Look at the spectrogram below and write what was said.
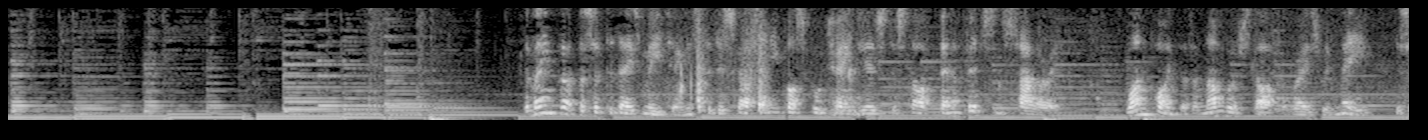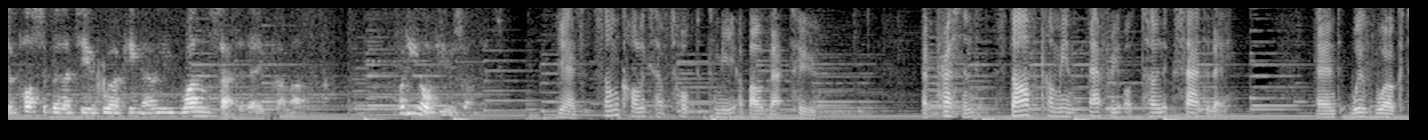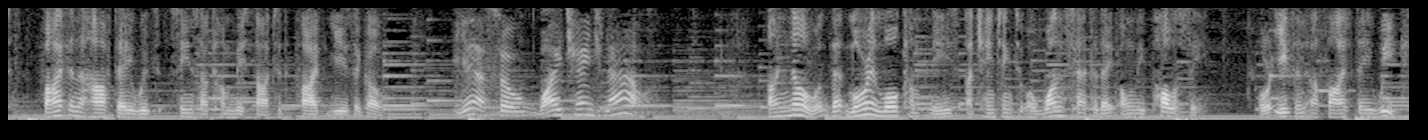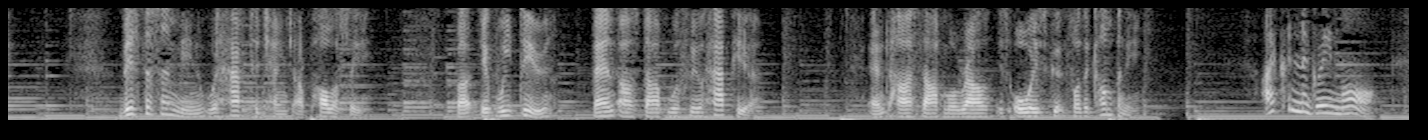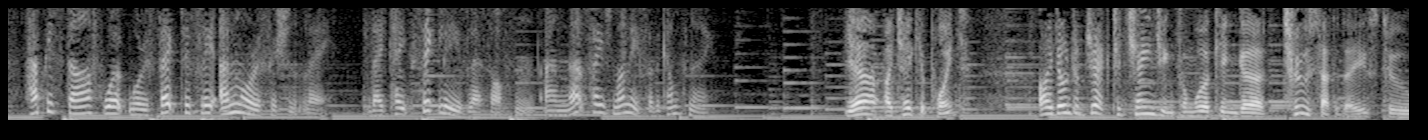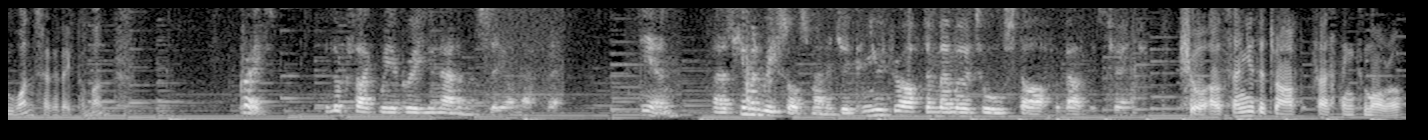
The main purpose of today's meeting is to discuss any possible changes to staff benefits and salary. One point that a number of staff have raised with me is the possibility of working only one Saturday per month. What are your views on this? Yes, some colleagues have talked to me about that too. At present, staff come in every alternate Saturday, and we've worked five and a half day weeks since our company started five years ago. Yeah, so why change now? I know that more and more companies are changing to a one Saturday only policy, or even a five day week. This doesn't mean we have to change our policy, but if we do, then our staff will feel happier. And high staff morale is always good for the company. I couldn't agree more. Happy staff work more effectively and more efficiently. They take sick leave less often, and that saves money for the company. Yeah, I take your point. I don't object to changing from working uh, two Saturdays to one Saturday per month. Great. It looks like we agree unanimously on that then. Ian, as Human Resource Manager, can you draft a memo to all staff about this change? Sure, I'll send you the draft first thing tomorrow.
